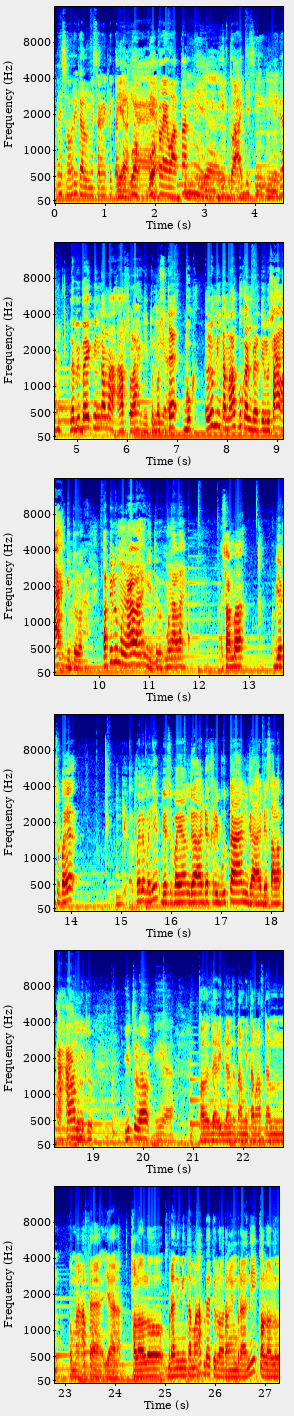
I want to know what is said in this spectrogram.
eh sorry kalau misalnya kita Iya. gua Iya. gua kelewatan Hmm, nih iya, itu betul. aja sih Mm-mm. ya kan Lebih baik minta maaf lah gitu. Maksudnya buk, lu minta maaf bukan berarti lu salah gitu loh. Ah. Tapi lu mengalah gitu, mengalah sama biar supaya apa namanya? Biar supaya nggak ada keributan, nggak ada salah paham gitu. Gitu loh. iya. Kalau dari bilang tentang minta maaf dan pemaaf ya ya kalau lo berani minta maaf berarti lo orang yang berani kalau lo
